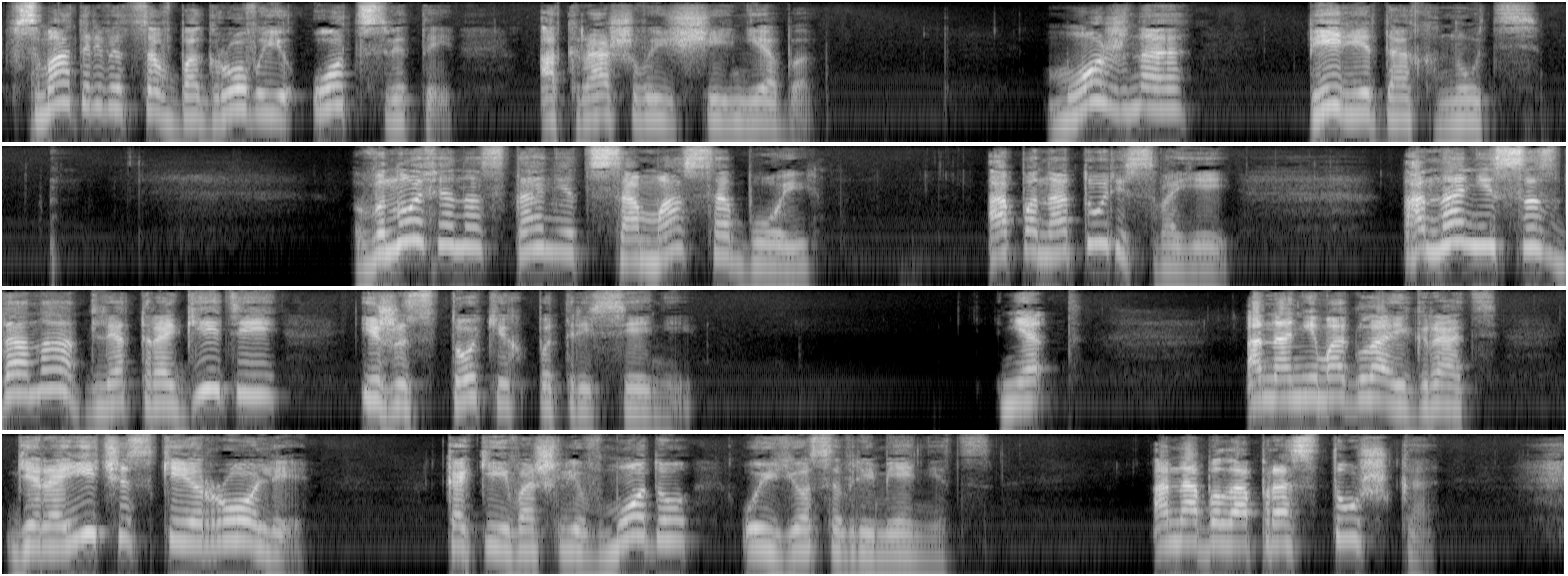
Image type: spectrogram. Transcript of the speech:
всматриваться в багровые отцветы, окрашивающие небо. Можно передохнуть. Вновь она станет сама собой, а по натуре своей она не создана для трагедий и жестоких потрясений. Нет, она не могла играть героические роли, какие вошли в моду у ее современниц. Она была простушка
